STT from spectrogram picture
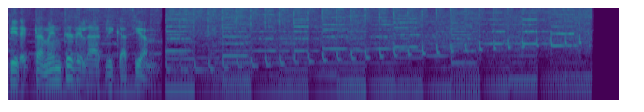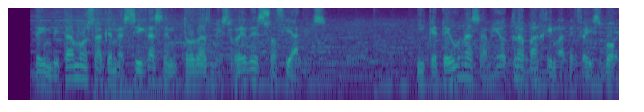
directamente de la aplicación. Te invitamos a que me sigas en todas mis redes sociales. Y que te unas a mi otra página de Facebook.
